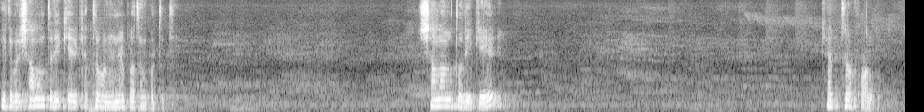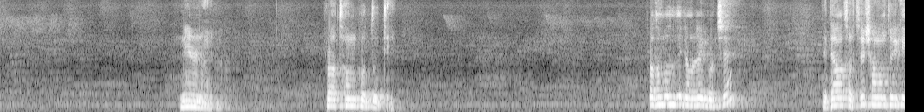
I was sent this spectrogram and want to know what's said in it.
লিখতে পারি সামান্তরিকের ক্ষেত্রফল নির্ণয়ের প্রথম পদ্ধতি। সামান্তরিকের ক্ষেত্রফল নির্ণয়। প্রথম পদ্ধতি। প্রথম পদ্ধতিটা আমরা করছে যে দেওয়া হচ্ছে সামান্তরিকে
